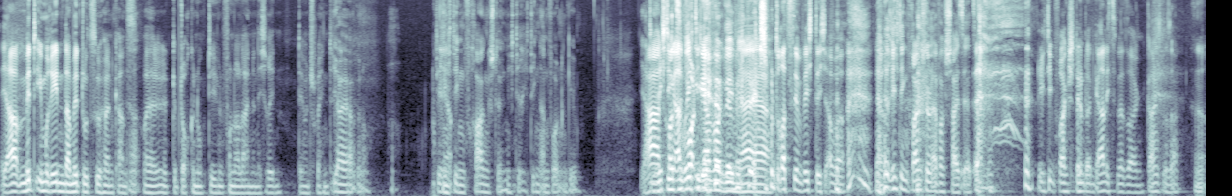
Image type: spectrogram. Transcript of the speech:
Ja, mit ihm reden, damit du zuhören kannst. Ja. Weil es gibt auch genug, die von alleine nicht reden. Dementsprechend. Ja, ja, genau. Die richtigen Fragen stellen, nicht die richtigen Antworten geben. Die Ja, richtigen trotzdem Antworten richtige Antworten geben. Ja, ja. schon trotzdem wichtig, aber ja. Die richtigen Fragen stellen, einfach Scheiße erzählen. richtige Fragen stellen und dann gar nichts mehr sagen. Gar nichts mehr sagen. Ja.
